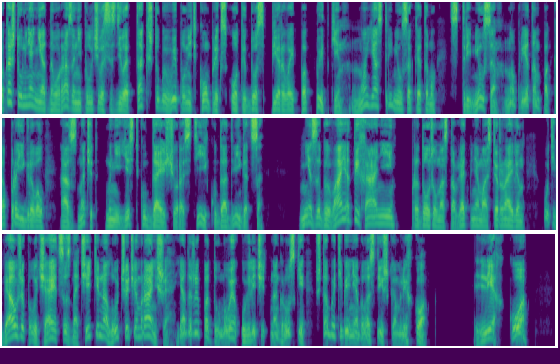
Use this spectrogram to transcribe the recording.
Пока что у меня ни одного раза не получилось сделать так, чтобы выполнить комплекс от и до с первой попытки, но я стремился к этому. Стремился, но при этом пока проигрывал – а значит, мне есть куда еще расти и куда двигаться. «Не забывай о дыхании», – продолжил наставлять меня мастер Райлен. «У тебя уже получается значительно лучше, чем раньше. Я даже подумываю увеличить нагрузки, чтобы тебе не было слишком легко». «Легко?»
